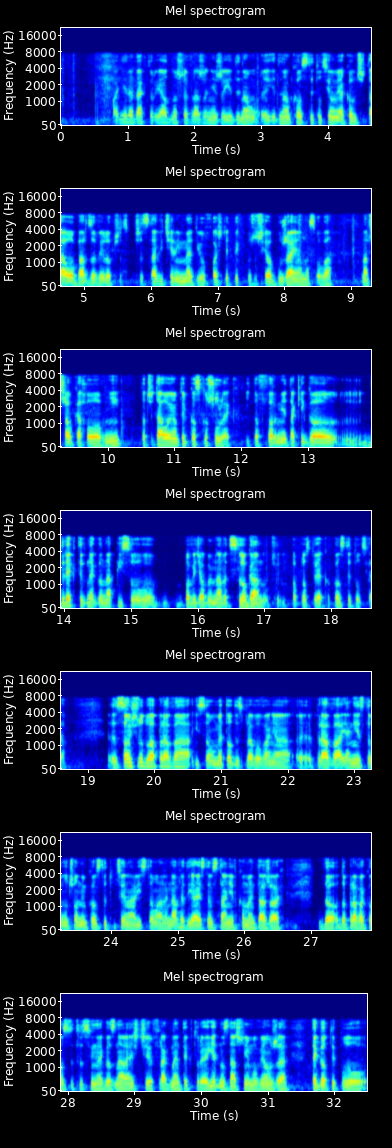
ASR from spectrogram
Pani redaktor, ja odnoszę wrażenie, że jedyną, jedyną konstytucją, jaką czytało bardzo wielu przedstawicieli mediów, właśnie tych, którzy się oburzają na słowa marszałka Hołowni, to czytało ją tylko z koszulek i to w formie takiego y, dyrektywnego napisu, powiedziałbym nawet sloganu, czyli po prostu jako konstytucja. Są źródła prawa i są metody sprawowania e, prawa. Ja nie jestem uczonym konstytucjonalistą, ale nawet ja jestem w stanie w komentarzach do, do prawa konstytucyjnego znaleźć fragmenty, które jednoznacznie mówią, że tego typu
